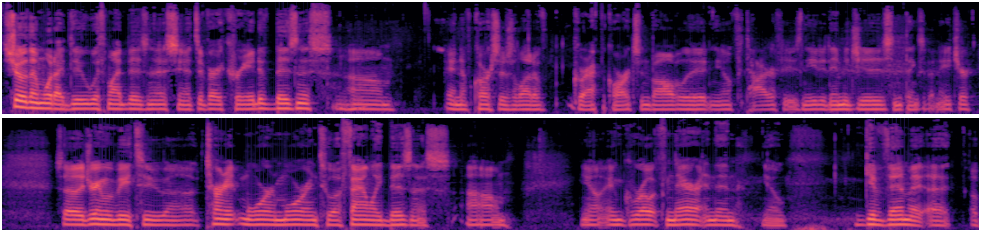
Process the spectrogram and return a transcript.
show them what I do with my business. You know, it's a very creative business. Um, and of course, there's a lot of graphic arts involved with it. You know, photography is needed, images and things of that nature. So the dream would be to uh, turn it more and more into a family business, um, you know, and grow it from there, and then you know, give them a, a, a,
